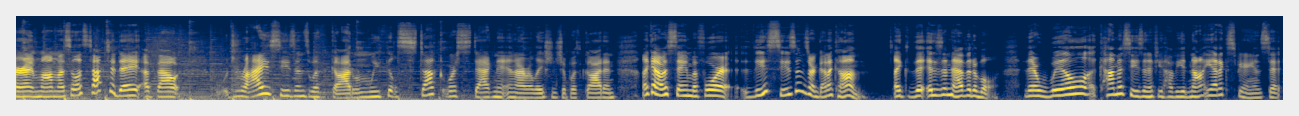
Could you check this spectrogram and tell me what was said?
right, Mama. So let's talk today about dry seasons with God, when we feel stuck or stagnant in our relationship with God. And like I was saying before, these seasons are going to come. Like it is inevitable. There will come a season if you have not yet experienced it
